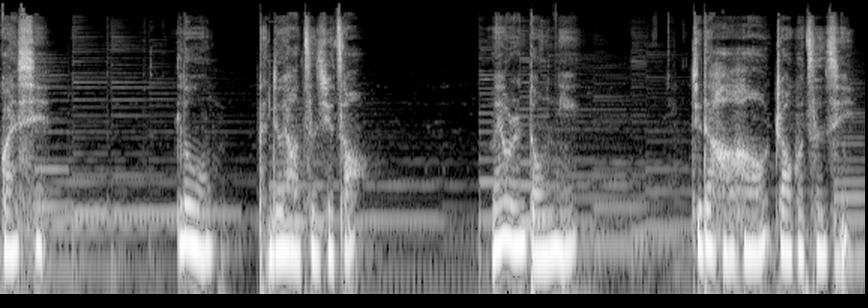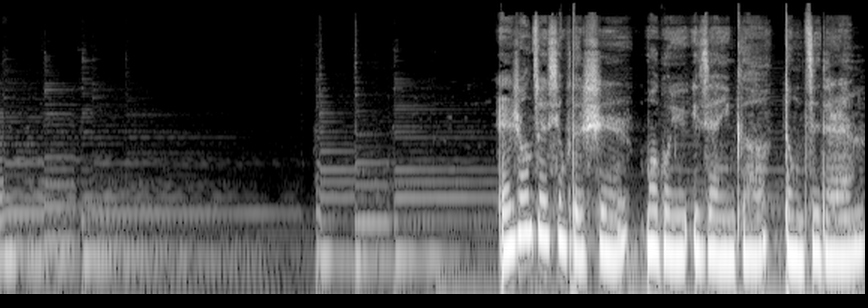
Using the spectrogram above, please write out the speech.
关系，路本就要自己走。没有人懂你，记得好好照顾自己。人生最幸福的事，莫过于遇见一个懂自己的人。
